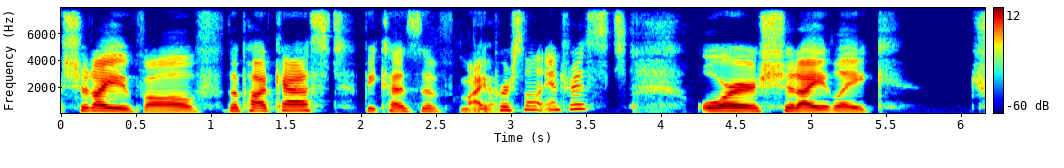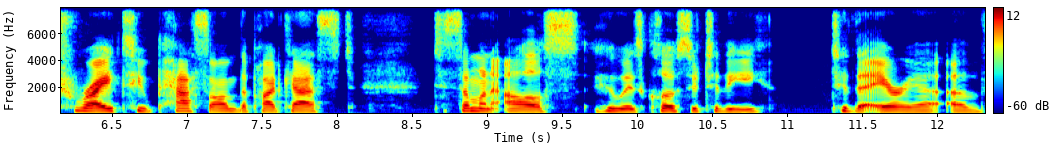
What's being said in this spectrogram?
should I evolve the podcast because of my yeah. personal interests, or should I like try to pass on the podcast to someone else who is closer to the to the area of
